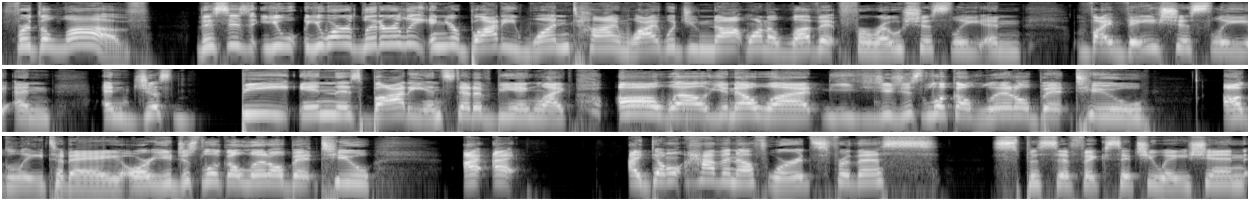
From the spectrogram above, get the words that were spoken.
for the love This is you you are literally in your body one time. Why would you not want to love it ferociously and vivaciously and and just be in this body instead of being like, "Oh, well, you know what? You, you just look a little bit too ugly today or you just look a little bit too I I I don't have enough words for this specific situation.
